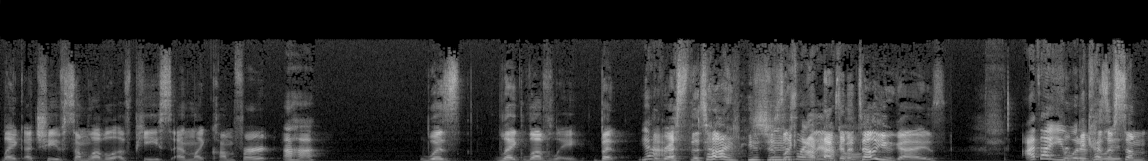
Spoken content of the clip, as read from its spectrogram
like achieve some level of peace and like comfort Uh huh. was like lovely but Yeah. the rest of the time he's just He like, was like i'm not gonna tell you guys I thought you would have because really... of some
